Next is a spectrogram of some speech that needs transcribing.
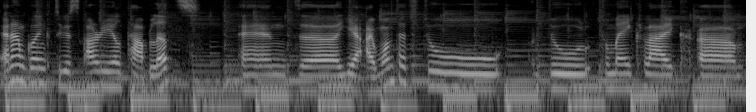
And I'm going to use Ariel tablets. And uh, yeah, I wanted to do to make like um,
